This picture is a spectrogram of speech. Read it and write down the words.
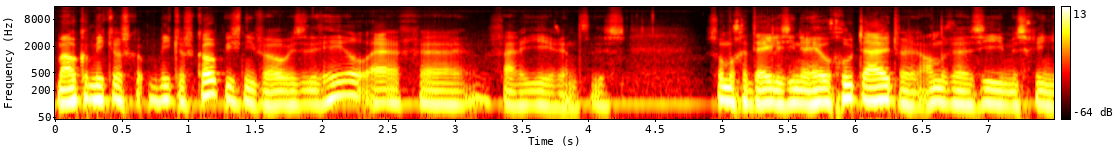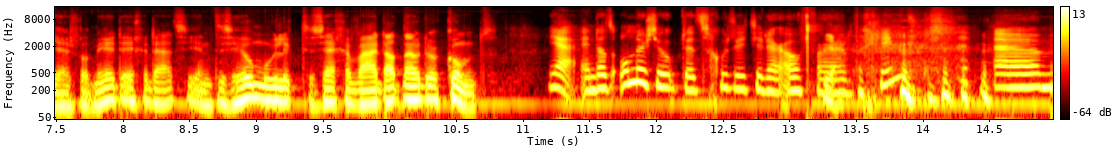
Maar ook op microsco- microscopisch niveau is het heel erg eh, variërend. Dus sommige delen zien er heel goed uit, waar andere zie je misschien juist wat meer degradatie. En het is heel moeilijk te zeggen waar dat nou door komt. Ja, en dat onderzoek, dat is goed dat je daarover Ja. begint. Ehm,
